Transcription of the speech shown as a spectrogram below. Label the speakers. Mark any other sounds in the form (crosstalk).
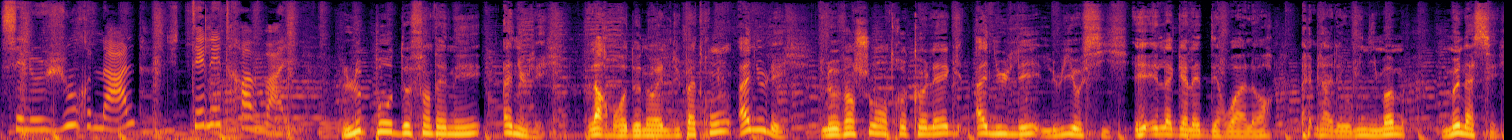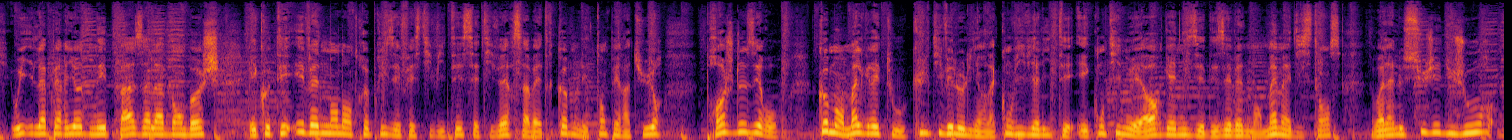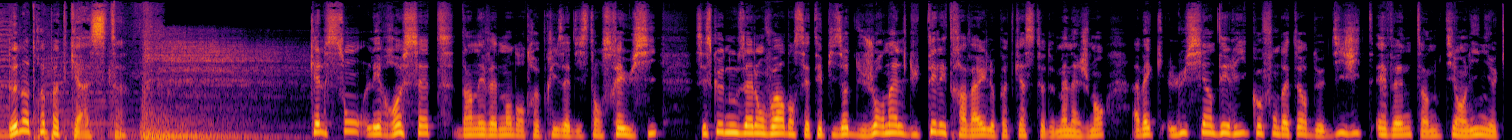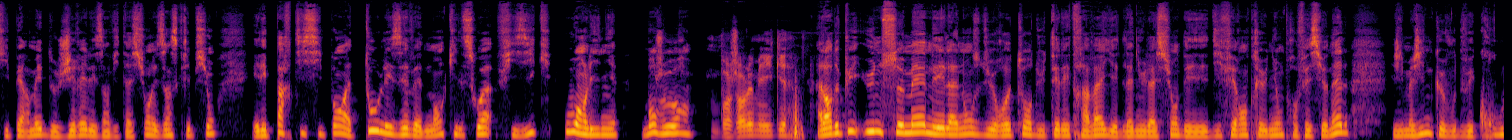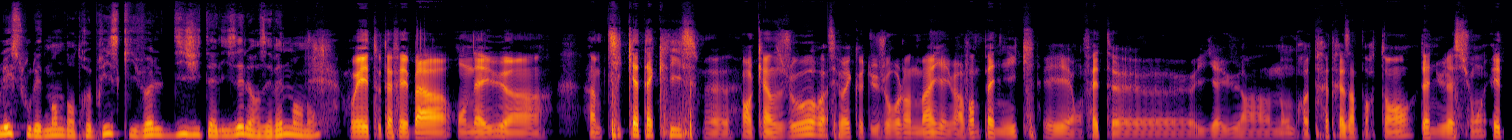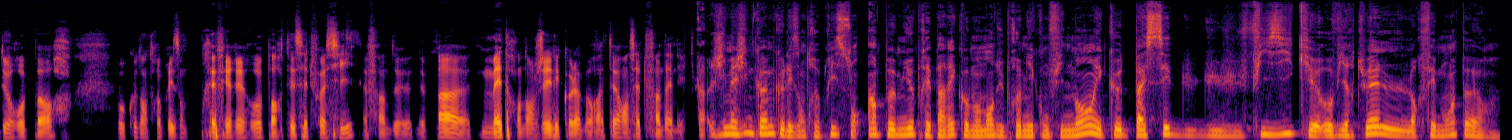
Speaker 1: C'est le journal du télétravail.
Speaker 2: Le pot de fin d'année annulé. L'arbre de Noël du patron annulé. Le vin chaud entre collègues annulé lui aussi. Et la galette des rois alors bien elle est au minimum menacée. Oui, la période n'est pas à la bamboche. Et côté événements d'entreprise et festivités, cet hiver ça va être comme les températures, proches de zéro. Comment malgré tout cultiver le lien, la convivialité et continuer à organiser des événements même à distance Voilà le sujet du jour de notre podcast. Quelles sont les recettes d'un événement d'entreprise à distance réussi c'est ce que nous allons voir dans cet épisode du Journal du télétravail, le podcast de management, avec Lucien Derry, cofondateur de Digit Event, un outil en ligne qui permet de gérer les invitations, les inscriptions et les participants à tous les événements, qu'ils soient physiques ou en ligne. Bonjour.
Speaker 3: Bonjour le MIG.
Speaker 2: Alors depuis une semaine et l'annonce du retour du télétravail et de l'annulation des différentes réunions professionnelles, j'imagine que vous devez crouler sous les demandes d'entreprises qui veulent digitaliser leurs événements, non?
Speaker 3: Oui, tout à fait. Bah, on a eu un, un petit cataclysme euh, en 15 jours. C'est vrai que du jour au lendemain, il y a eu un vent de panique et en fait, euh, il y a eu un nombre très très important d'annulations et de reports. Beaucoup d'entreprises ont préféré reporter cette fois-ci afin de ne pas euh, mettre en danger les collaborateurs en cette fin d'année.
Speaker 2: J'imagine quand même que les entreprises sont un peu mieux préparées qu'au moment du premier confinement et que de passer du, du physique au virtuel leur fait moins peur.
